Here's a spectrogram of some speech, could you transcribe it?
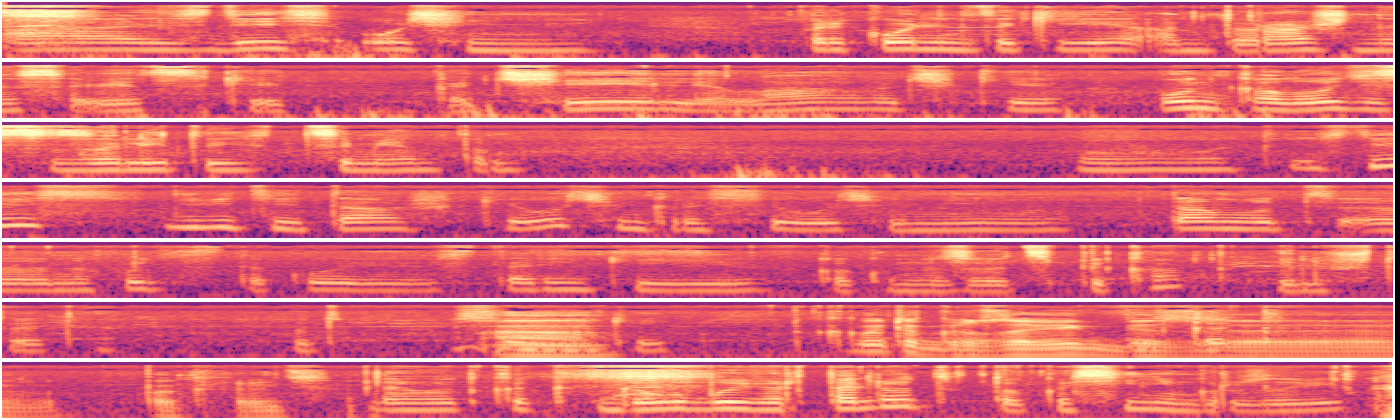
А здесь очень прикольные такие антуражные советские качели, лавочки. Вон колодец, залитый цементом. Вот. И здесь девятиэтажки. Очень красиво, очень мило. Там вот э, находится такой старенький, как он называется, пикап или что это? Вот А. синенький. Какой-то грузовик без Как? э, покрытия. Да, вот как голубой вертолет, только синий грузовик.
